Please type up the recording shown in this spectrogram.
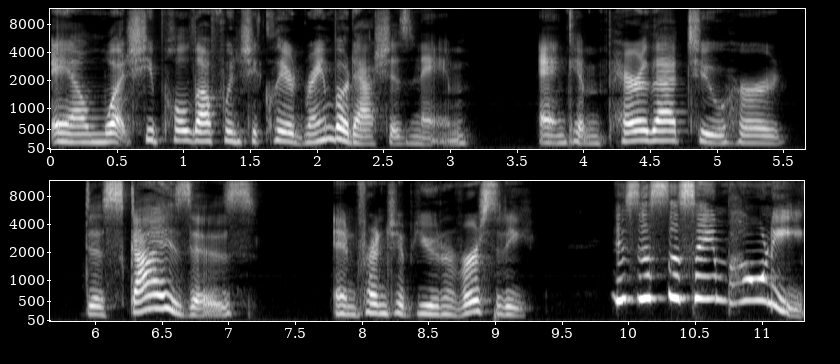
and what she pulled off when she cleared Rainbow Dash's name and compare that to her disguises in Friendship University, is this the same pony?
